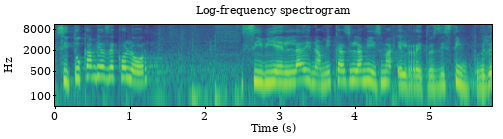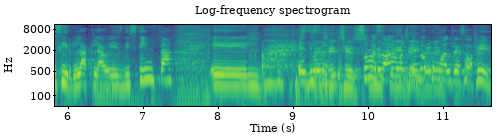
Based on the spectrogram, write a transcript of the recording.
Si tú cambias de color, si bien la dinámica es la misma, el reto es distinto. Es decir, la clave es distinta, el- es Entonces, distinto. sí, sí, es Eso me experiencia volviendo como al desafío.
